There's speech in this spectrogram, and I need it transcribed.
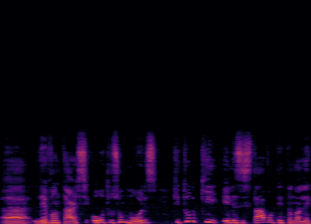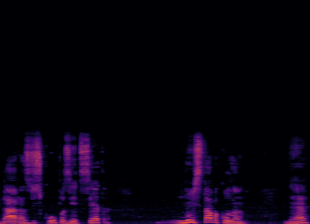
a uh, levantar-se outros rumores que tudo que eles estavam tentando alegar, as desculpas e etc., não estava colando, né?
